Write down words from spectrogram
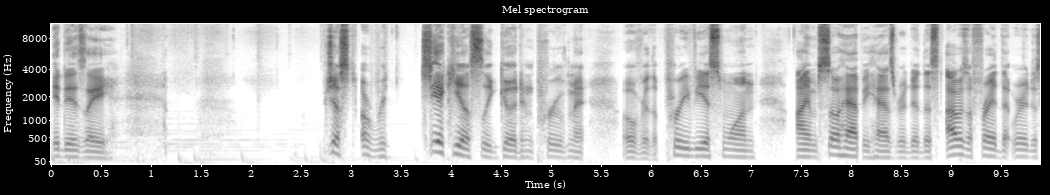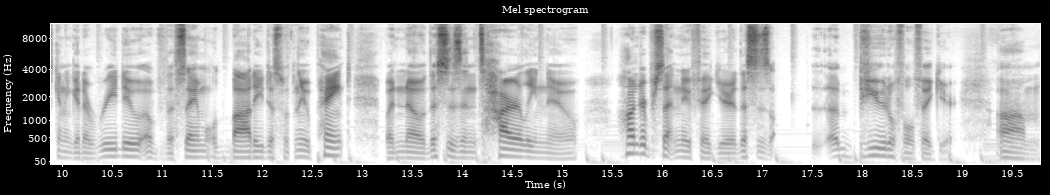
It is a just a ridiculously good improvement over the previous one. I am so happy Hasbro did this. I was afraid that we were just going to get a redo of the same old body just with new paint, but no, this is entirely new. 100% new figure. This is a beautiful figure. Um,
